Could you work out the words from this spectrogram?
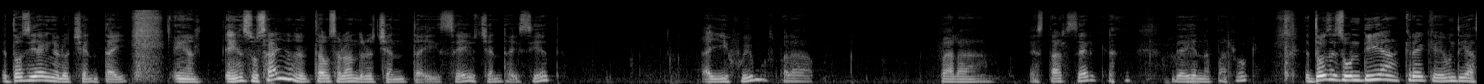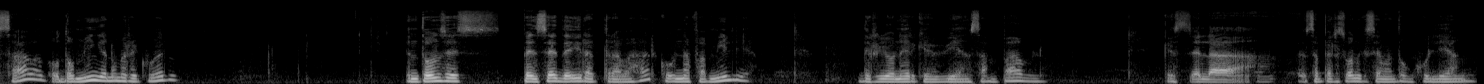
Entonces ya en el 80, y- en, el- en esos años, estamos hablando del 86, 87, allí fuimos para, para estar cerca de ahí en la parroquia. Entonces un día, creo que un día sábado o domingo, no me recuerdo, entonces pensé de ir a trabajar con una familia de Río Negro que vivía en San Pablo que es la, esa persona que se llama don Julián,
